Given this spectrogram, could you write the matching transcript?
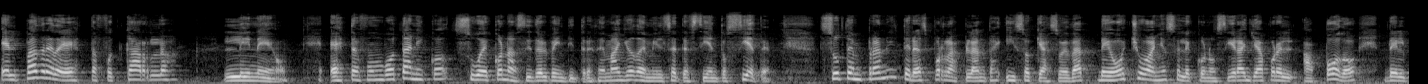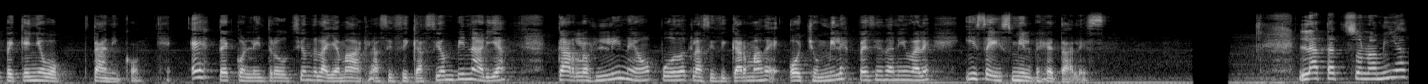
El padre de esta fue Carlos Linneo. Este fue un botánico sueco nacido el 23 de mayo de 1707. Su temprano interés por las plantas hizo que a su edad de 8 años se le conociera ya por el apodo del pequeño botánico. Este, con la introducción de la llamada clasificación binaria, Carlos Linneo pudo clasificar más de 8.000 especies de animales y 6.000 vegetales. La taxonomía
